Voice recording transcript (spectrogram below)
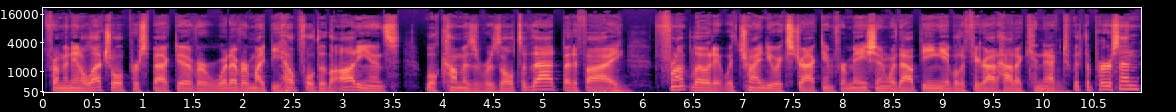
from an intellectual perspective or whatever might be helpful to the audience will come as a result of that. But if I mm. front load it with trying to extract information without being able to figure out how to connect mm. with the person,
